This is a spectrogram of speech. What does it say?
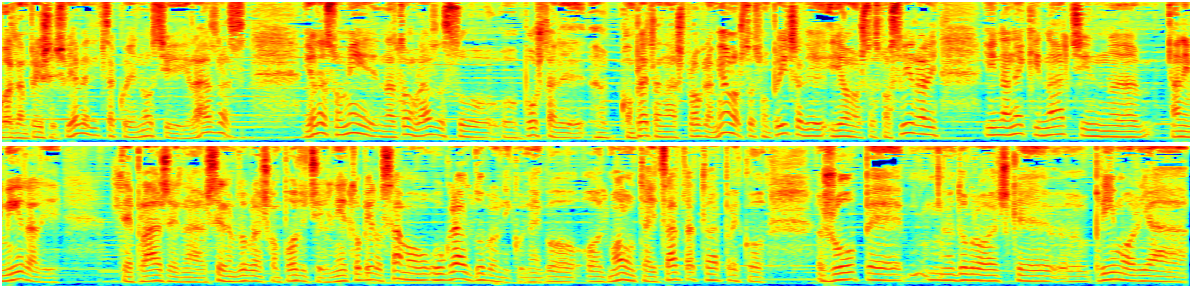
Gordan Prišić Vjeverica koji je nosio i razglas i onda smo mi na tom razglasu puštali e, kompletan naš program i ono što smo pričali i ono što smo svirali i na neki način e, animirali te plaže na širem dubrovačkom području, jer nije to bilo samo u gradu Dubrovniku, nego od Molunta i Cartata preko Župe, Dubrovačke, e, Primorja,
